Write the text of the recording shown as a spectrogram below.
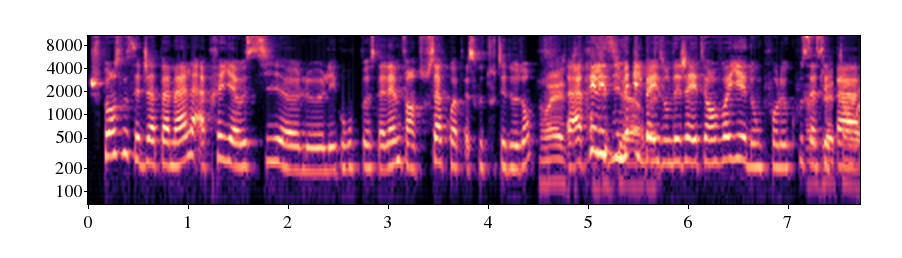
Je pense que c'est déjà pas mal. Après, il y a aussi les groupes post enfin tout ça quoi, parce que tout est dedans. Après, les emails, bah, ils ont déjà été envoyés, donc pour le coup, ça c'est pas,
